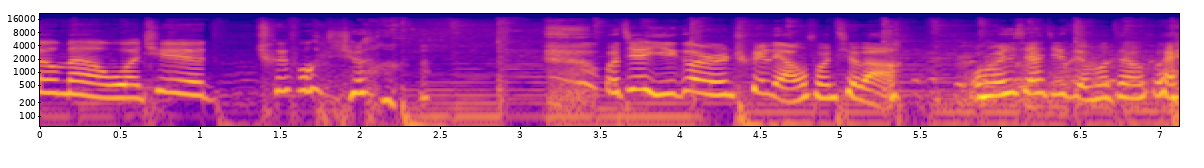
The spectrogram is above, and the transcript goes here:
友们，我去吹风去了，我去一个人吹凉风去了。我们下期节目再会。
